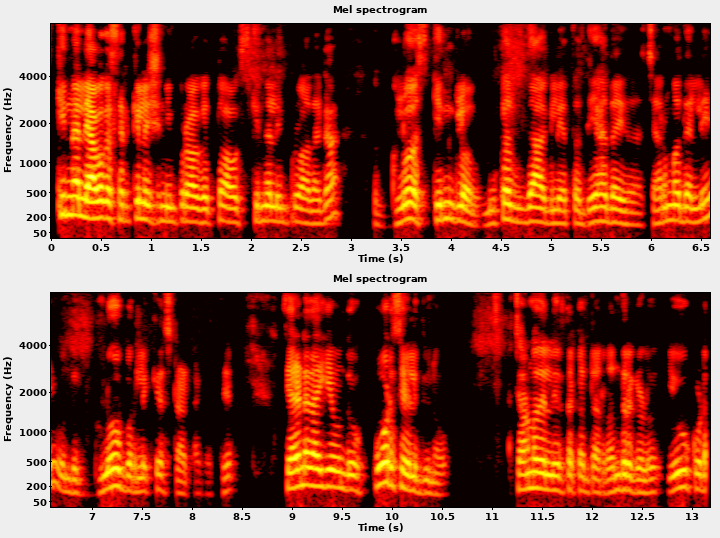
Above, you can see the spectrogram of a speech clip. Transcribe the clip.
ಸ್ಕಿನ್ನಲ್ಲಿ ಯಾವಾಗ ಸರ್ಕ್ಯುಲೇಷನ್ ಇಂಪ್ರೂವ್ ಆಗುತ್ತೋ, ಅವಾಗ ಸ್ಕಿನ್ನಲ್ಲಿ ಇಂಪ್ರೂವ್ ಆದಾಗ ಗ್ಲೋ ಸ್ಕಿನ್ ಗ್ಲೋ ಮುಖದ್ದಾಗಲಿ ಅಥವಾ ದೇಹದ ಚರ್ಮದಲ್ಲಿ ಒಂದು ಗ್ಲೋ ಬರಲಿಕ್ಕೆ ಸ್ಟಾರ್ಟ್ ಆಗುತ್ತೆ. ಎರಡನೇದಾಗಿ ಒಂದು ಪೋರ್ಸ್ ಹೇಳಿದ್ವಿ ನಾವು. ಚರ್ಮದಲ್ಲಿ ಇರ್ತಕ್ಕಂಥ ರಂಧ್ರಗಳು, ಇವು ಕೂಡ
